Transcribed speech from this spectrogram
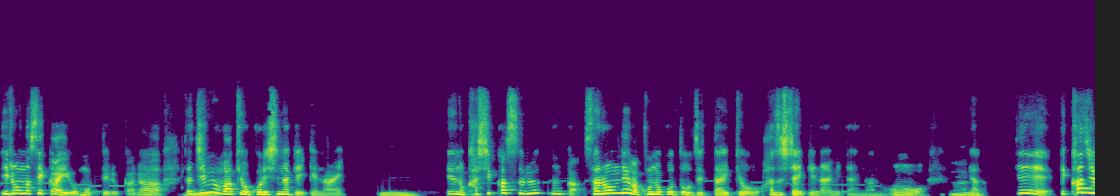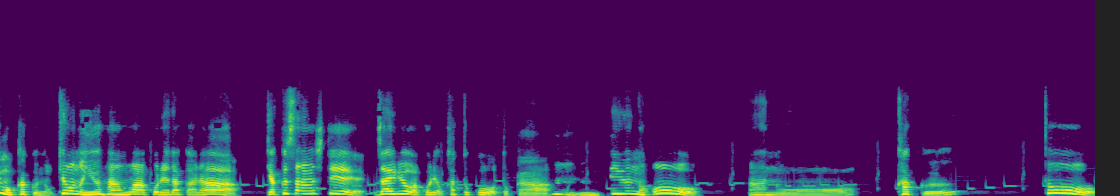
いろんな世界を持ってるからうん、ジムは今日これしなきゃいけない、うん、っていうのを可視化するなんかサロンではこのことを絶対今日外しちゃいけないみたいなのをやって、うん、で家事も書くの。今日の夕飯はこれだから逆算して材料はこれを買っとこうとか、うんうん、っていうのをあのー、書くと、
